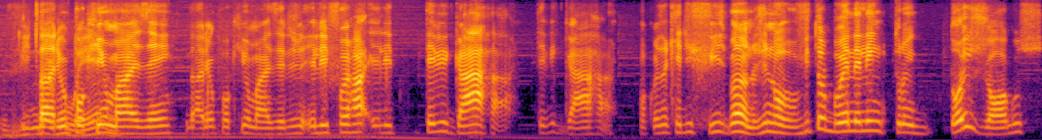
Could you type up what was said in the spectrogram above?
Vitor Daria um bueno. pouquinho mais, hein? Daria um pouquinho mais. Ele, ele foi. Ele teve garra. Teve garra. Uma coisa que é difícil. Mano, de novo, o Vitor Bueno ele entrou em dois jogos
